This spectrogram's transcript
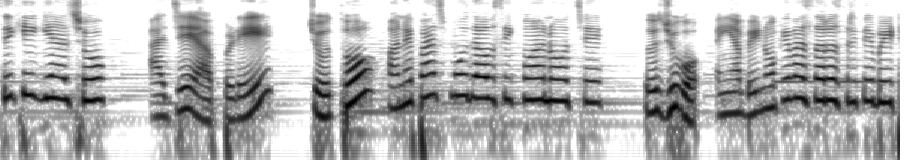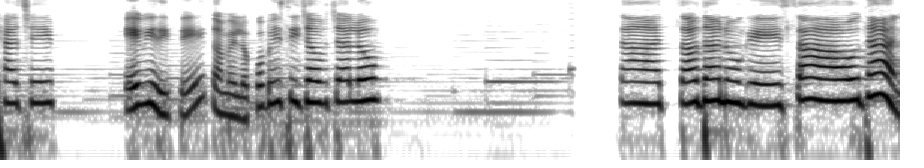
શીખી ગયા છો આજે આપણે ચોથો અને પાંચમો દાવ શીખવાનો છે તો જુઓ અહીંયા બહેનો કેવા સરસ રીતે બેઠા છે એવી રીતે તમે લોકો બેસી જાઓ ચાલો સાત સાવધાન ગે સાવધાન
